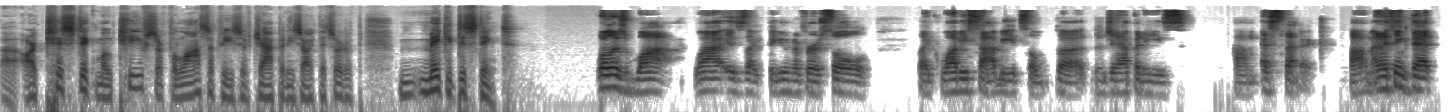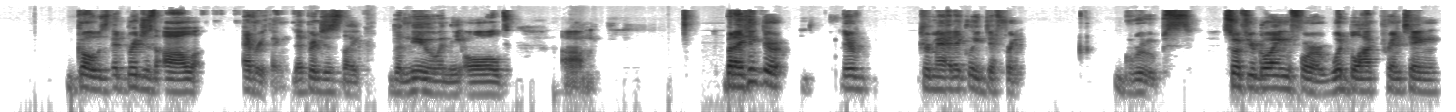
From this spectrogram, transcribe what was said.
uh, artistic motifs or philosophies of Japanese art that sort of make it distinct? Well, there's wa. Wa is like the universal, like wabi sabi. It's the the, the Japanese um, aesthetic, um, and I think that goes it bridges all everything. That bridges like the new and the old. Um, but I think they're they're dramatically different groups so if you're going for woodblock printing,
